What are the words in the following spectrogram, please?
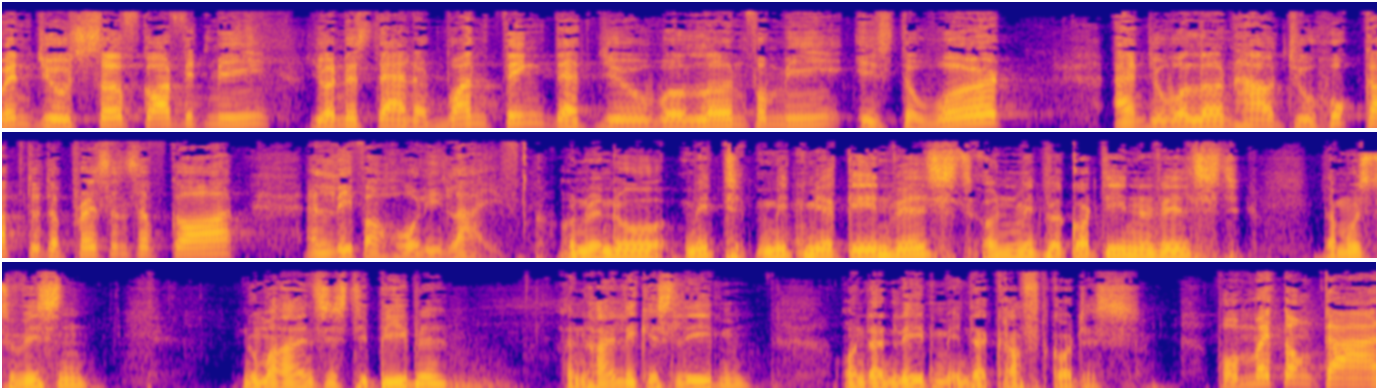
When you serve God with me you understand that one thing that you will learn from me is the word and you will learn how to hook up to the presence of God and live a holy life Und wenn du mit, mit mir gehen willst und mit Gott dienen willst, dann musst du wissen, Nummer eins ist die Bibel, ein heiliges Leben und ein Leben in der Kraft Gottes. ผมไม่ต้องการ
